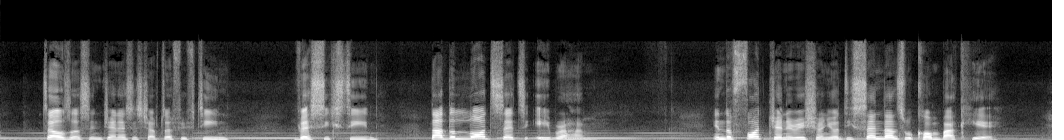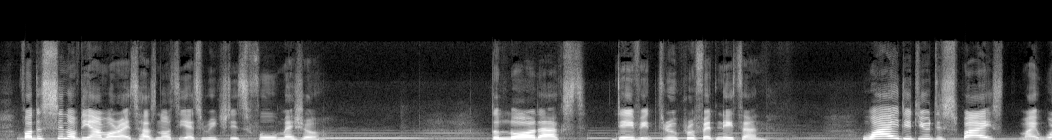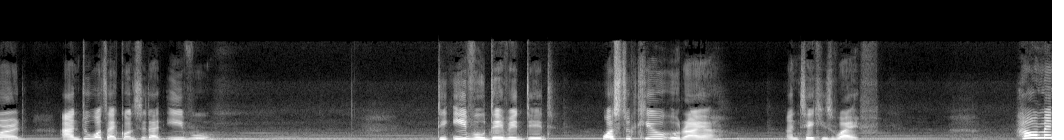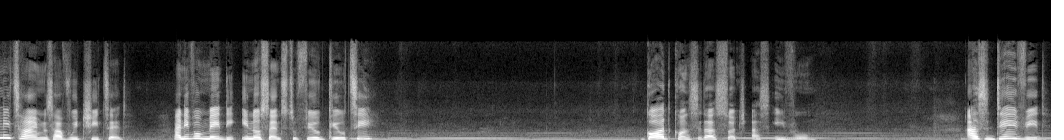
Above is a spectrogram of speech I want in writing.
tells us in Genesis chapter 15, verse 16, that the Lord said to Abraham, in the fourth generation, your descendants will come back here. For the sin of the Amorites has not yet reached its full measure. The Lord asked David through prophet Nathan, Why did you despise my word and do what I considered evil? The evil David did was to kill Uriah and take his wife. How many times have we cheated and even made the innocent to feel guilty? God considers such as evil. As David,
